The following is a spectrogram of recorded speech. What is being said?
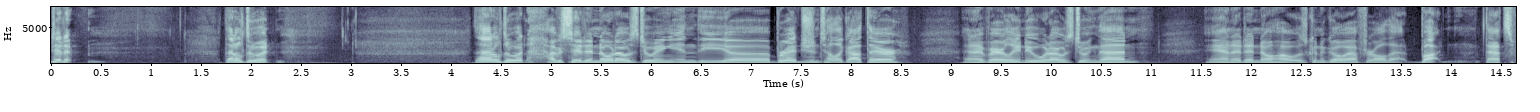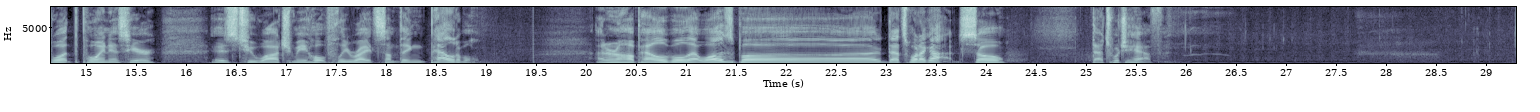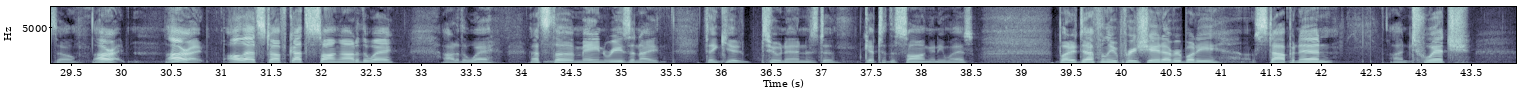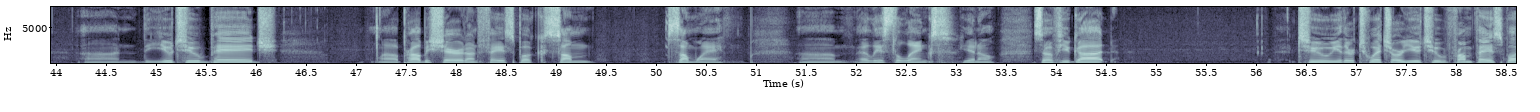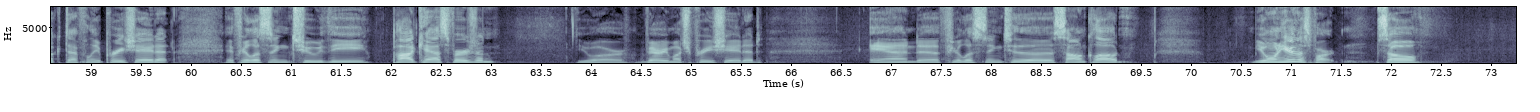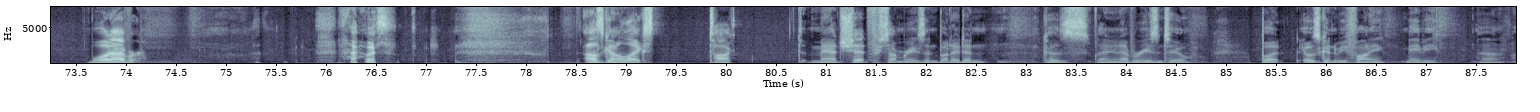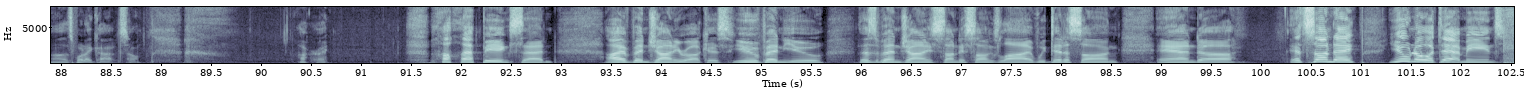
Did it. That'll do it. That'll do it. Obviously, I didn't know what I was doing in the uh, bridge until I got there, and I barely knew what I was doing then, and I didn't know how it was going to go after all that. But that's what the point is here, is to watch me hopefully write something palatable. I don't know how palatable that was, but that's what I got. So that's what you have. So, all right. All right. All that stuff. Got the song out of the way. Out of the way. That's the main reason I think you tune in is to get to the song, anyways. But I definitely appreciate everybody stopping in on Twitch, on the YouTube page. I'll probably share it on Facebook some some way. Um, at least the links, you know. So if you got to either Twitch or YouTube from Facebook, definitely appreciate it. If you're listening to the podcast version, you are very much appreciated. And uh, if you're listening to the SoundCloud, you won't hear this part. So, whatever. I was, I was gonna like talk mad shit for some reason, but I didn't because I didn't have a reason to. But it was gonna be funny, maybe. Uh, well, that's what I got. So, all right. All that being said, I've been Johnny Ruckus. You've been you. This has been Johnny's Sunday Songs Live. We did a song, and uh, it's Sunday. You know what that means.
